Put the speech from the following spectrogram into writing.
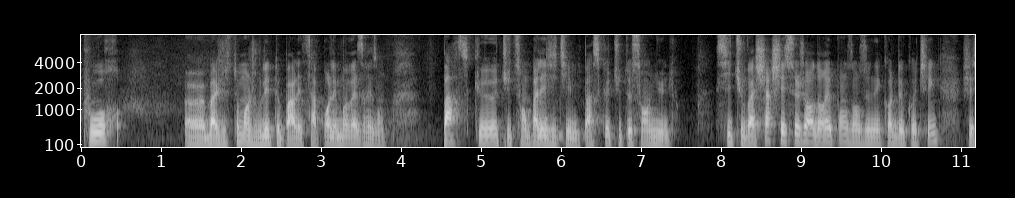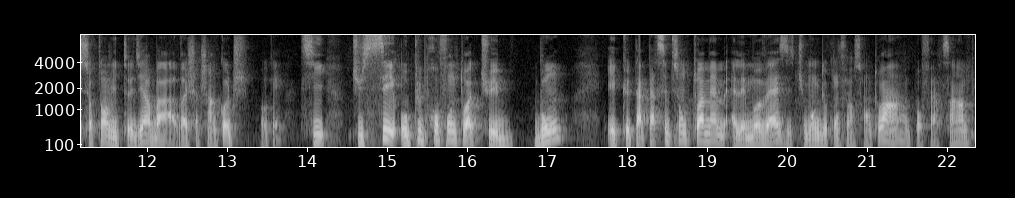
pour, euh, bah justement, je voulais te parler de ça pour les mauvaises raisons. Parce que tu ne te sens pas légitime, parce que tu te sens nul. Si tu vas chercher ce genre de réponse dans une école de coaching, j'ai surtout envie de te dire, bah, va chercher un coach. ok? Si tu sais au plus profond de toi que tu es bon et que ta perception de toi-même, elle est mauvaise, tu manques de confiance en toi, hein, pour faire simple,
